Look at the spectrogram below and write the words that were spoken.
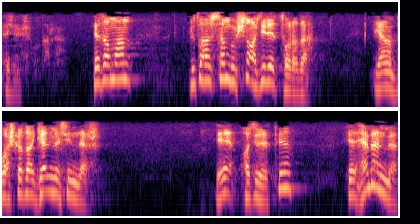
Edeceğiz bunları. Ne zaman? Lut Aleyhisselam bu işin acele etti orada. Yani başka da gelmesinler. Diye acele etti. Yani hemen mi?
